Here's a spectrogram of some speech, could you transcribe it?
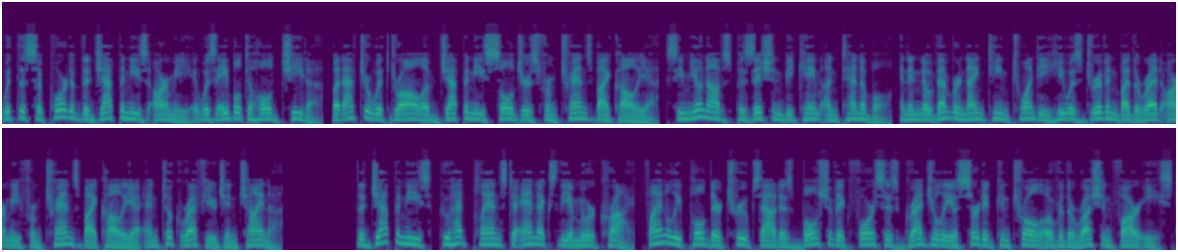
With the support of the Japanese army it was able to hold Chita, but after withdrawal of Japanese soldiers from Transbaikalia, Semyonov's position became untenable, and in November 1920 he was driven by the Red Army from Transbaikalia and took refuge in China. The Japanese, who had plans to annex the Amur Krai, finally pulled their troops out as Bolshevik forces gradually asserted control over the Russian Far East.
